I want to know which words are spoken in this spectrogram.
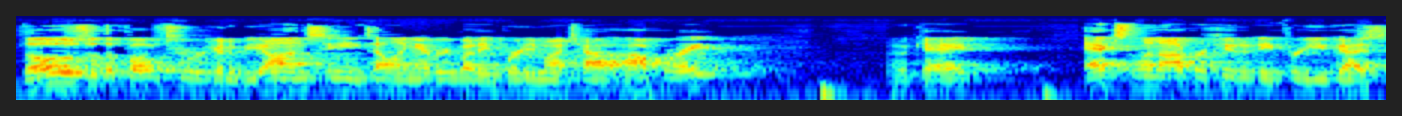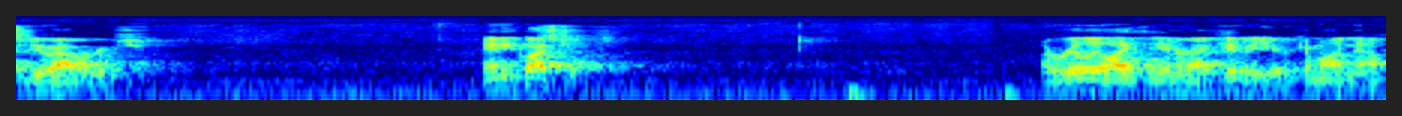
Those are the folks who are going to be on scene telling everybody pretty much how to operate. Okay? Excellent opportunity for you guys to do outreach. Any questions? I really like the interactivity here. Come on now.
